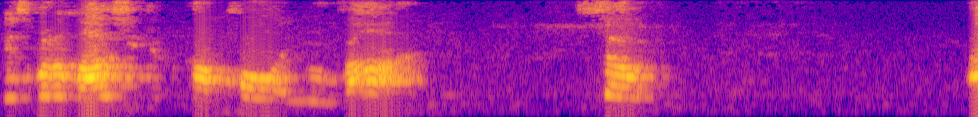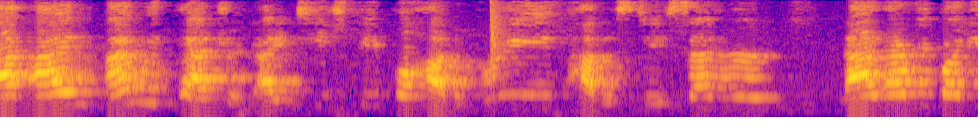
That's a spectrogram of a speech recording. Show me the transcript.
is what allows you to become whole and move on. So I, I'm, I'm with Patrick. I teach people how to breathe, how to stay centered. Not everybody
